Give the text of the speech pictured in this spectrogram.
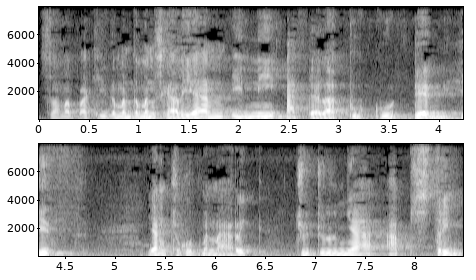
Selamat pagi teman-teman sekalian. Ini adalah buku Dan Heath yang cukup menarik. Judulnya Upstream.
